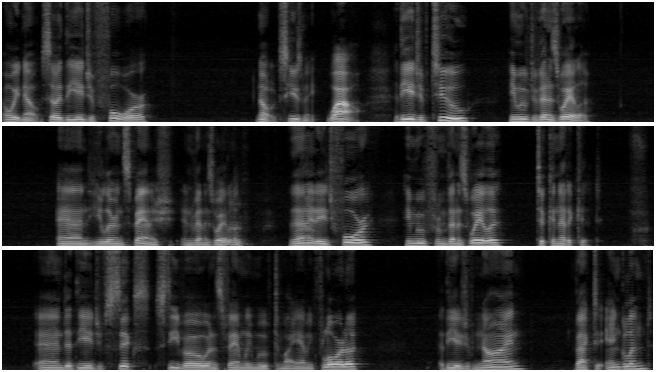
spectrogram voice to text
oh wait, no. So at the age of four, no, excuse me. Wow. At the age of two, he moved to Venezuela. And he learned Spanish in Venezuela. Mhm. Then Wow. at age four, he moved from Venezuela to Connecticut. And at the age of six, Steve O and his family moved to Miami, Florida. At the age of nine, back to England.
